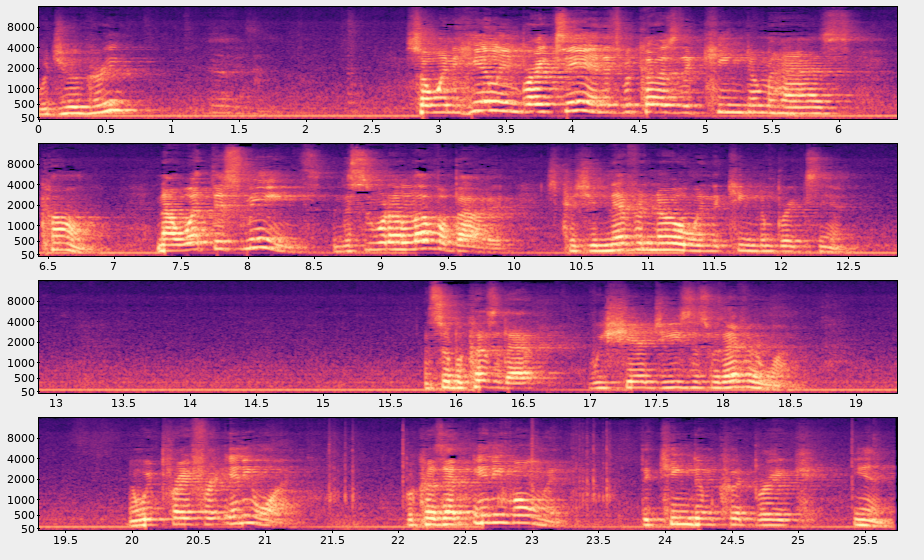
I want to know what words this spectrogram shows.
Would you agree? So when healing breaks in, it's because the kingdom has come. Now, what this means, and this is what I love about it, is because you never know when the kingdom breaks in. And so, because of that, we share Jesus with everyone. And we pray for anyone. Because at any moment, the kingdom could break in.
